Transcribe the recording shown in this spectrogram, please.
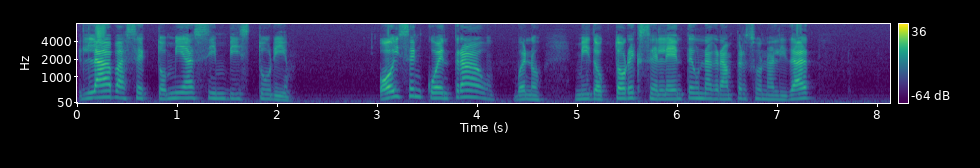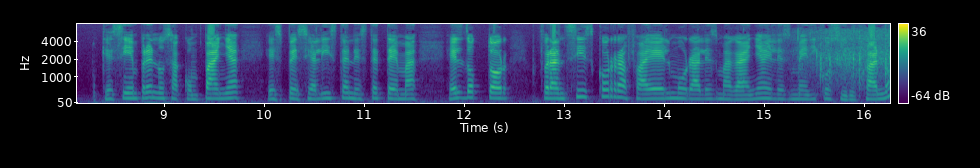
la vasectomía sin bisturí. Hoy se encuentra, bueno, mi doctor excelente, una gran personalidad que siempre nos acompaña, especialista en este tema, el doctor Francisco Rafael Morales Magaña, él es médico cirujano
